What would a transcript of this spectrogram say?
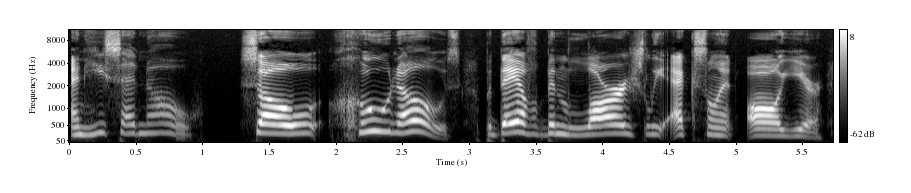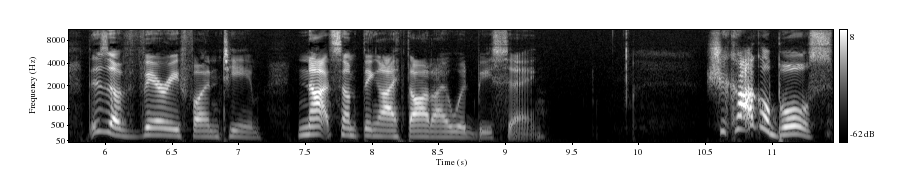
And he said no. So who knows? But they have been largely excellent all year. This is a very fun team. Not something I thought I would be saying. Chicago Bulls.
